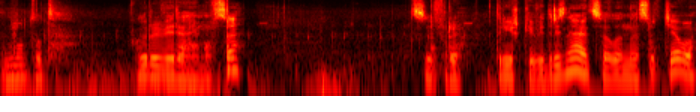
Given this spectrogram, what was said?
Тому тут перевіряємо все. Цифри трішки відрізняються, але не суттєво.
